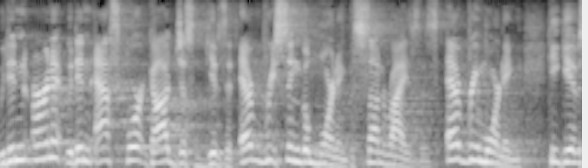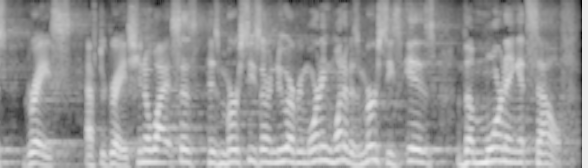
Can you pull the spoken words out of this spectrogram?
We didn't earn it. We didn't ask for it. God just gives it. Every single morning, the sun rises. Every morning, He gives grace after grace. You know why it says His mercies are new every morning? One of His mercies is the morning itself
